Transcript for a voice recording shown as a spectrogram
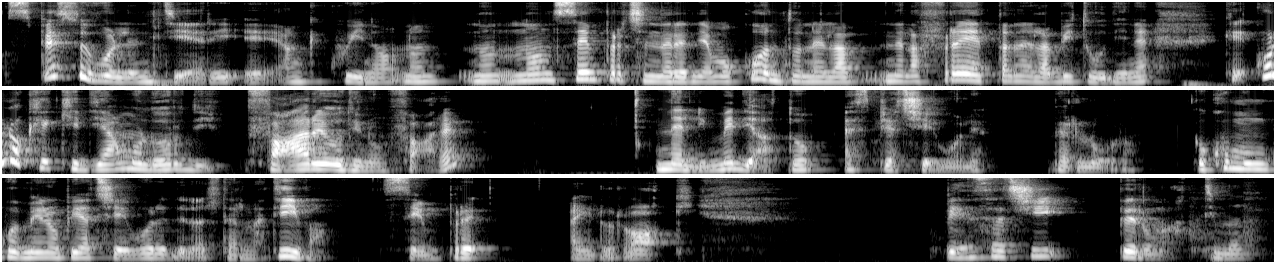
spesso e volentieri, e anche qui no, non, non, non, sempre ce ne rendiamo conto nella, nella fretta, nell'abitudine, che quello che chiediamo loro di fare o di non fare, nell'immediato è spiacevole per loro, o comunque meno piacevole dell'alternativa, sempre ai loro occhi. Pensaci per un attimo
